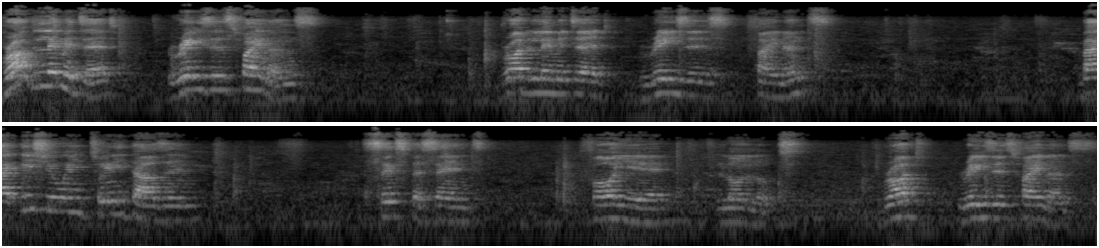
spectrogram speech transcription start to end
Broad Limited raises finance. Broad Limited raises finance by issuing 20,000 6% four-year loan notes. Broad raises finance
